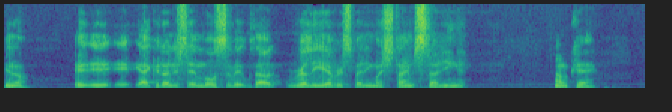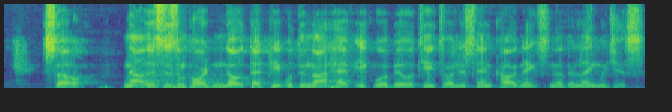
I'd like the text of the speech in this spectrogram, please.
You know? It, it, it, I could understand most of it without really ever spending much time studying it. Okay. So, now this is important. Note that people do not have equal ability to understand cognates in other languages.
